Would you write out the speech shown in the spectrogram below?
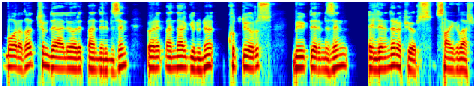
Bu arada tüm değerli öğretmenlerimizin Öğretmenler Günü'nü kutluyoruz. Büyüklerimizin ellerinden öpüyoruz. Saygılar.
